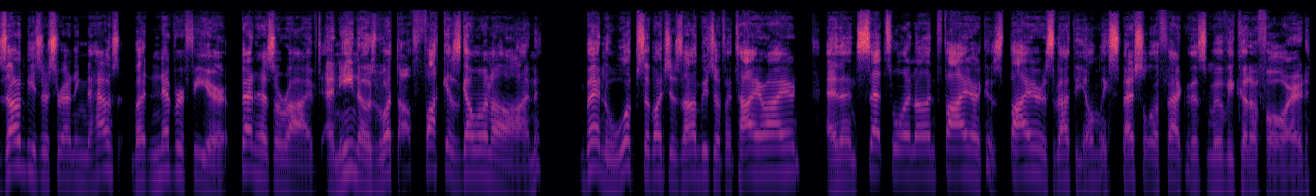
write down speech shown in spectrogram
Zombies are surrounding the house, but never fear. Ben has arrived and he knows what the fuck is going on. Ben whoops a bunch of zombies with a tire iron and then sets one on fire because fire is about the only special effect this movie could afford.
